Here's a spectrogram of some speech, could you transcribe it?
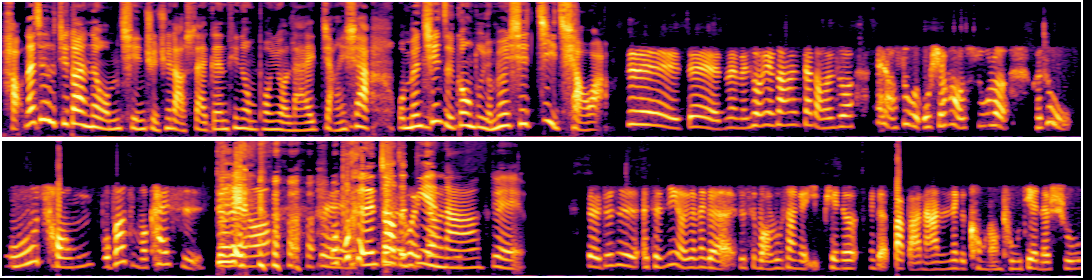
好，那这个阶段呢，我们请群群老师来跟听众朋友来讲一下，我们亲子共读有没有一些技巧啊？对对没，没错，因为刚刚家长会说，哎，老师，我我选好书了，可是我无从，我不知道怎么开始，对对哦？对 我不可能照着念呐、对，对，就是、呃、曾经有一个那个，就是网络上一个影片，就那个爸爸拿着那个恐龙图鉴的书，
